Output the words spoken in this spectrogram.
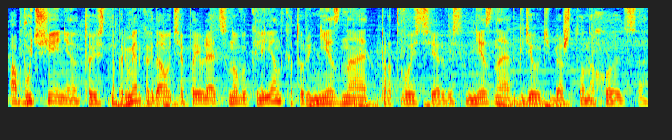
обучение. То есть, например, когда у тебя появляется новый клиент, который не знает про твой сервис, не знает, где у тебя что находится.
